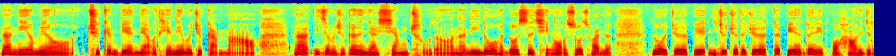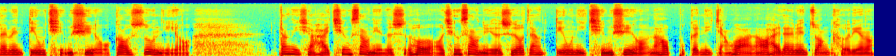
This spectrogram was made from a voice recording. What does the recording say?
那你有没有去跟别人聊天？你有没有去干嘛哦？那你怎么去跟人家相处的哦？那你如果很多事情哦，说穿了，如果觉得别你就觉得觉得对别人对你不好，你就在那边丢情绪哦。我告诉你哦。当你小孩青少年的时候，青少女的时候，这样丢你情绪哦，然后不跟你讲话，然后还在那边装可怜哦，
